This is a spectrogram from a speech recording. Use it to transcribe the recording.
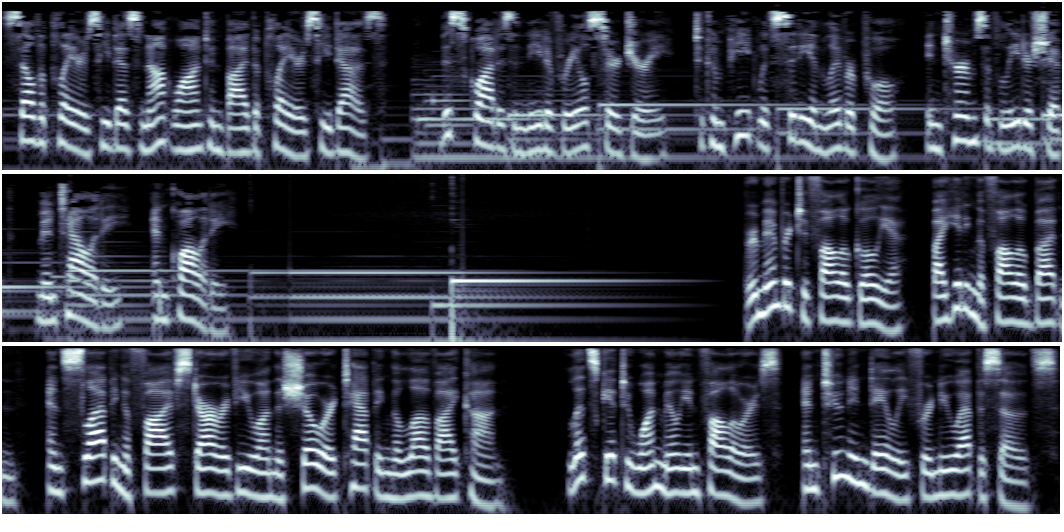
Sell the players he does not want and buy the players he does. This squad is in need of real surgery to compete with City and Liverpool in terms of leadership, mentality, and quality. Remember to follow Golia by hitting the follow button and slapping a 5-star review on the show or tapping the love icon. Let's get to 1 million followers and tune in daily for new episodes.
